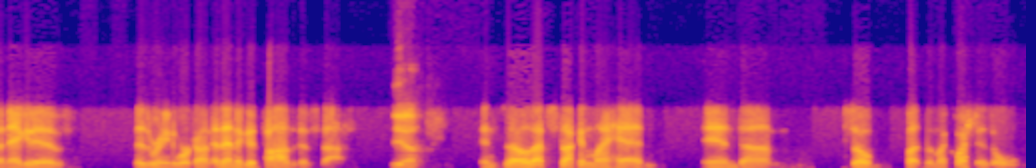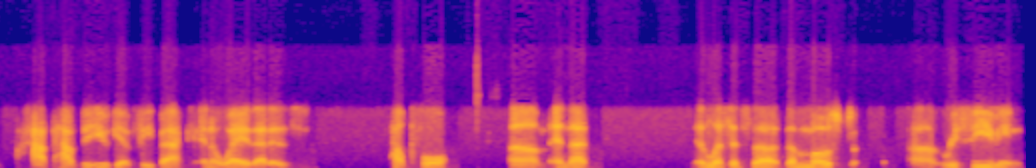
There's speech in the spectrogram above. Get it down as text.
the negative is where I need to work on, and then the good positive stuff. Yeah. And so that's stuck in my head. And um, so, but then my question is, well, how how do you give feedback in a way that is helpful um, and that elicits the the most uh, receiving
